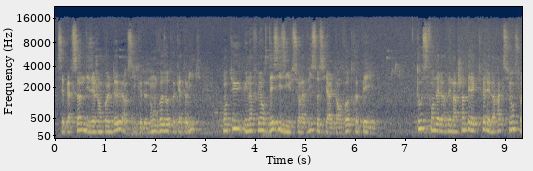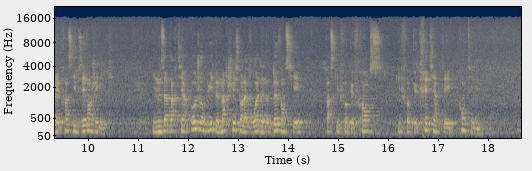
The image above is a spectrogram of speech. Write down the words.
Ces personnes, disait Jean-Paul II, ainsi que de nombreux autres catholiques, ont eu une influence décisive sur la vie sociale dans votre pays. Tous fondaient leur démarche intellectuelle et leur action sur les principes évangéliques. Il nous appartient aujourd'hui de marcher sur la voie de nos devanciers, parce qu'il faut que France, il faut que chrétienté continue.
